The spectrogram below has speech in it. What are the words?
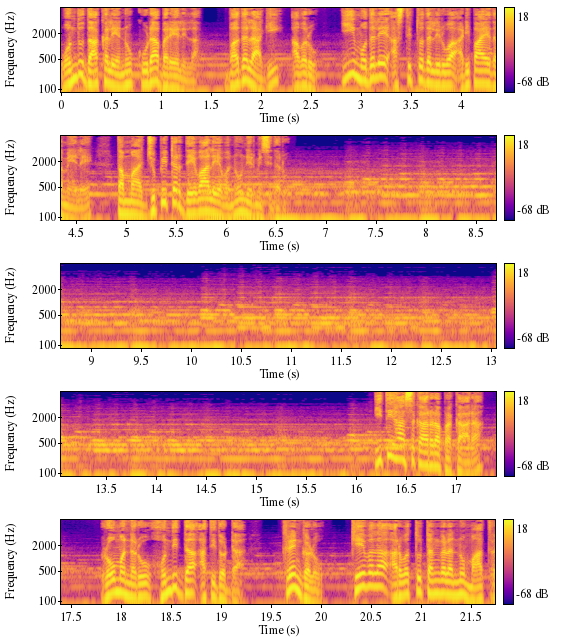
ಒಂದು ದಾಖಲೆಯನ್ನು ಕೂಡ ಬರೆಯಲಿಲ್ಲ. ಬದಲಾಗಿ, ಅವರು ಈ ಮೊದಲೇ ಅಸ್ತಿತ್ವದಲ್ಲಿರುವ ಅಡಿಪಾಯದ ಮೇಲೆ ತಮ್ಮ ಜುಪಿಟರ್ ದೇವಾಲಯವನ್ನು ನಿರ್ಮಿಸಿದರು. ಇತಿಹಾಸಕಾರರ ಪ್ರಕಾರ, ರೋಮನ್ನರು ಹೊಂದಿದ್ದ ಅತಿದೊಡ್ಡ ಕ್ರೇನ್ಗಳು ಕೇವಲ ಅರವತ್ತು ಟನ್ಗಳನ್ನು ಮಾತ್ರ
